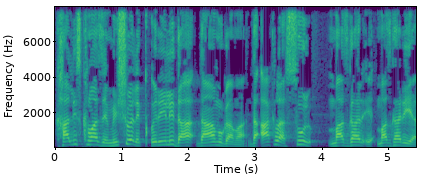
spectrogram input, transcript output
ხალის ხმაზე მიშველი ყვირილი და დაამუგამა და ახლა სულ მაზგარი მაზგარია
